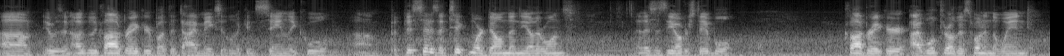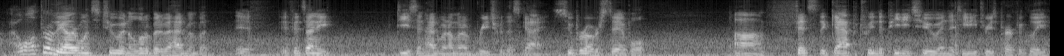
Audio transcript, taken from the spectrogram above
Um, it was an ugly cloud breaker, but the die makes it look insanely cool. Um, but this has a tick more dome than the other ones. And this is the overstable cloud breaker. I will throw this one in the wind. I'll throw the other ones too in a little bit of a headwind, but if, if it's any decent headwind, I'm going to reach for this guy. Super overstable. Um, fits the gap between the PD2 and the DD3s perfectly.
